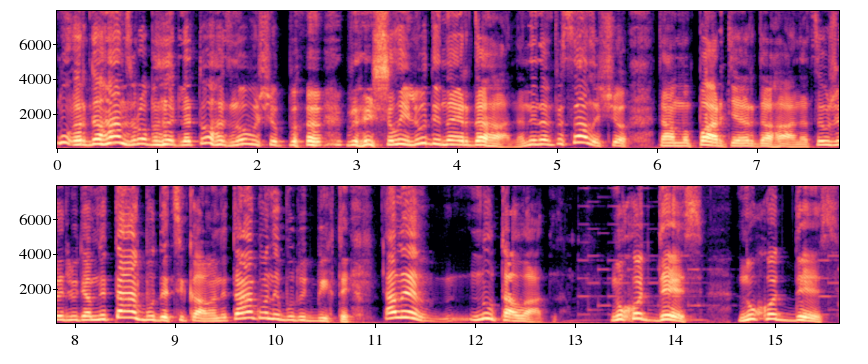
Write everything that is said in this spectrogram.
Ну, Ердоган зроблено для того, знову, щоб е, йшли люди на Ердогана. Не написали, що там партія Ердогана. Це вже людям не так буде цікаво, не так вони будуть бігти. Але ну та ладно. Ну, хоч десь, ну хоч десь.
